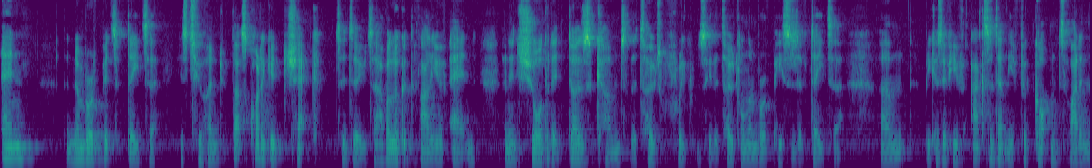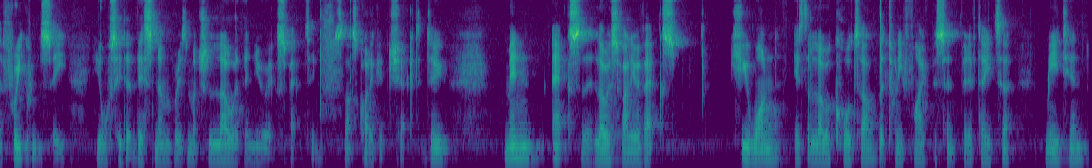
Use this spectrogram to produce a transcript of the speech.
N, the number of bits of data, is 200. That's quite a good check to do, to have a look at the value of n and ensure that it does come to the total frequency, the total number of pieces of data. Um, because if you've accidentally forgotten to add in the frequency, you'll see that this number is much lower than you were expecting. So that's quite a good check to do. Min x, the lowest value of x, Q1 is the lower quartile, the 25% bit of data. Median,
